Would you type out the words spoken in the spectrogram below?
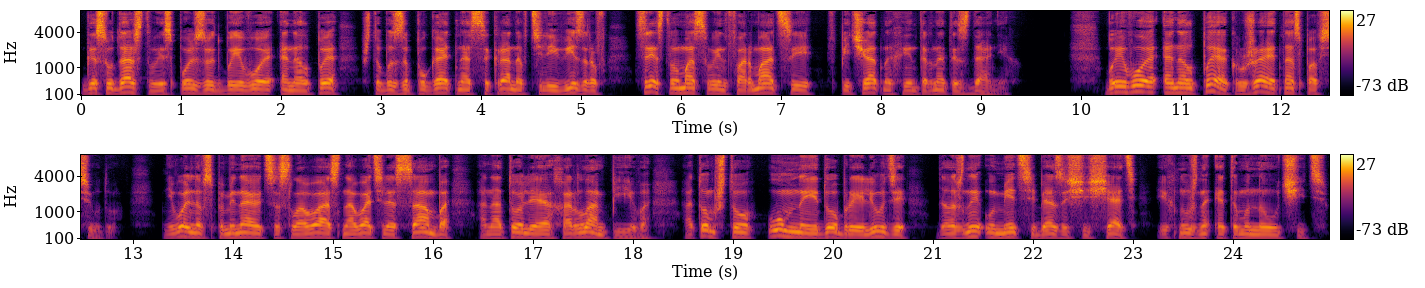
Государство использует боевое НЛП, чтобы запугать нас с экранов телевизоров, средств массовой информации, в печатных и интернет-изданиях. Боевое НЛП окружает нас повсюду. Невольно вспоминаются слова основателя самбо Анатолия Харлампиева о том, что умные и добрые люди должны уметь себя защищать, их нужно этому научить.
